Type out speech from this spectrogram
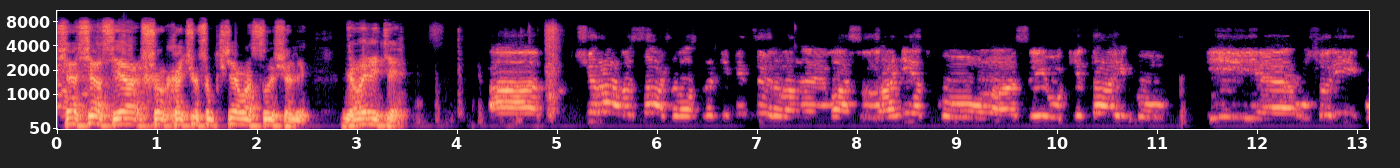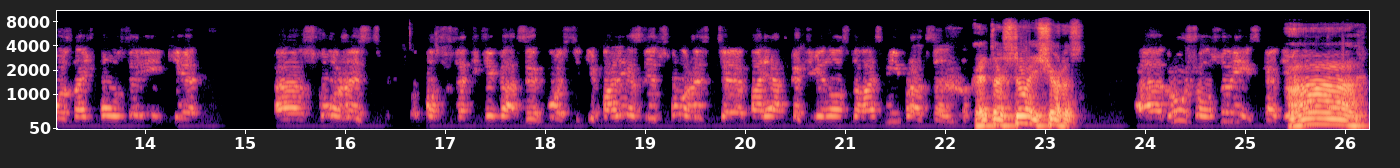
Сейчас, сейчас, я шо, хочу, чтобы все вас слышали. Говорите. А, высаживал стратифицированную вашу ранетку, э, сливу китайку и э, уссурийку. Значит, по уссурийке э, схожесть после стратификации костики полезли схожесть порядка 98%. Это что еще раз? Груша уссурийская. А,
